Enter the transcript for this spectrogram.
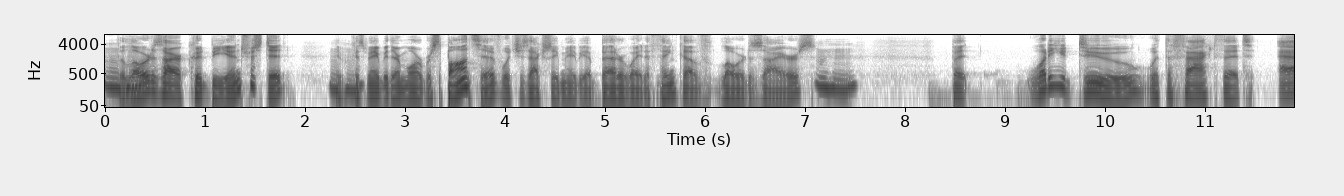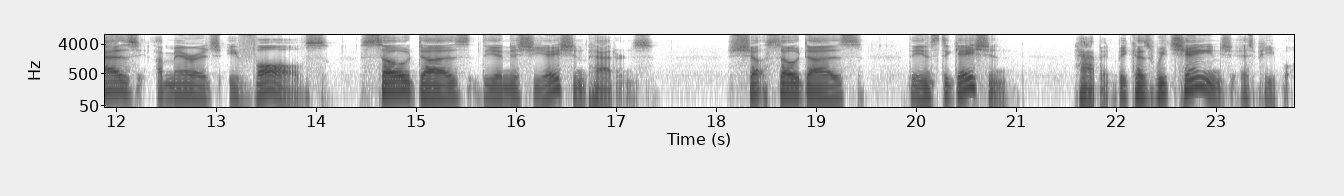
Mm-hmm. The lower desire could be interested because maybe they're more responsive, which is actually maybe a better way to think of lower desires. Mm-hmm. But what do you do with the fact that as a marriage evolves, so does the initiation patterns? So does the instigation happen because we change as people.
